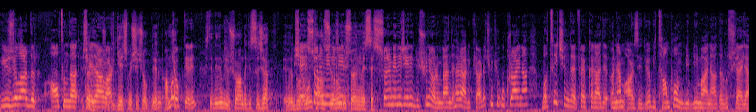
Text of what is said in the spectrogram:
yüzyıllardır altında Tabii, şeyler çünkü var. geçmişi çok derin ama Çok derin. işte dediğim gibi şu andaki sıcak e, durumun Şey tansiyonun bir sönmesi. Sönümleneceğini düşünüyorum ben de her halükarda. Çünkü Ukrayna Batı için de fevkalade önem arz ediyor. Bir tampon bir, bir manada Rusya ile e,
